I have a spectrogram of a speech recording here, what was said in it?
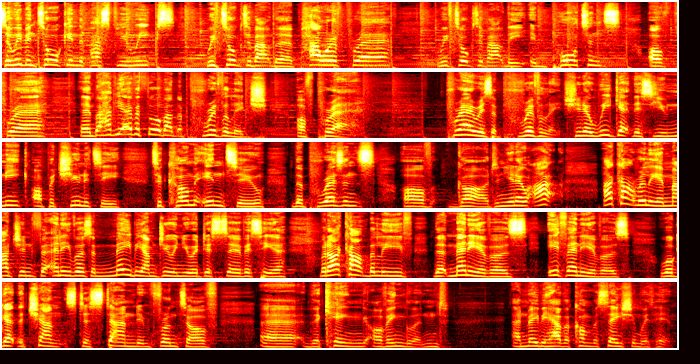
So, we've been talking the past few weeks. We've talked about the power of prayer, we've talked about the importance of prayer. Um, but have you ever thought about the privilege of prayer? Prayer is a privilege. You know, we get this unique opportunity to come into the presence of God. And, you know, I. I can't really imagine for any of us, and maybe I'm doing you a disservice here, but I can't believe that many of us, if any of us, will get the chance to stand in front of uh, the King of England and maybe have a conversation with him.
